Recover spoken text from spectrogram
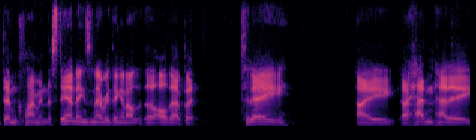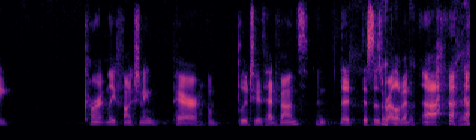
them climbing the standings and everything and all all that. But today, I I hadn't had a currently functioning pair of Bluetooth headphones, and that this is relevant. uh,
